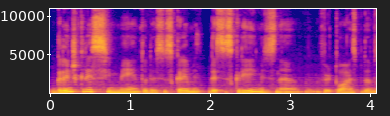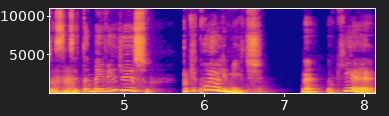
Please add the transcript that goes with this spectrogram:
o grande crescimento desses, crime, desses crimes né, virtuais, podemos assim Uhum. dizer, também vem disso. Porque qual é o limite? Né? O que é,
